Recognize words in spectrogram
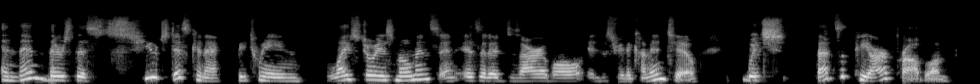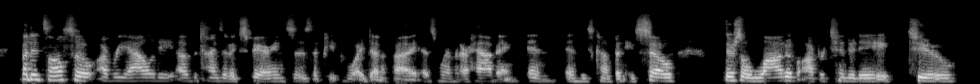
And then there's this huge disconnect between life's joyous moments and is it a desirable industry to come into, which that's a PR problem but it's also a reality of the kinds of experiences that people who identify as women are having in, in these companies. So there's a lot of opportunity to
